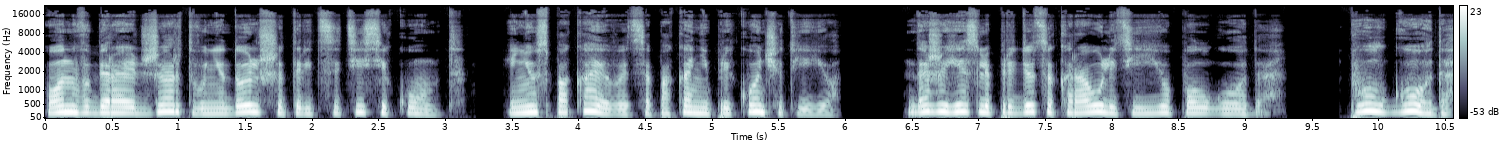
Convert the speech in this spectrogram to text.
Он выбирает жертву не дольше 30 секунд и не успокаивается, пока не прикончит ее, даже если придется караулить ее полгода. Полгода.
